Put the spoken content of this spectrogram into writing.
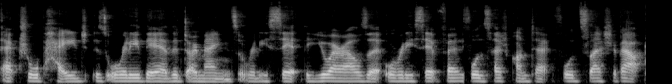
actual page is already there, the domain's already set, the URLs are already set for forward slash contact, forward slash about,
